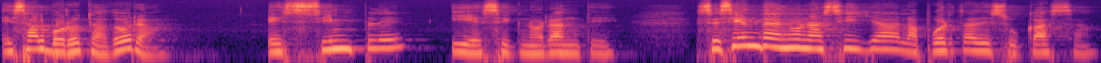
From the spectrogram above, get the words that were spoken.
es alborotadora, es simple y es ignorante. Se sienta en una silla a la puerta de su casa,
